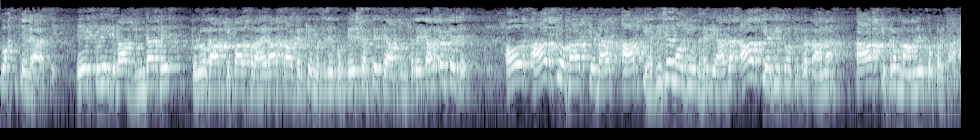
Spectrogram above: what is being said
وقت کے لحاظ سے۔ ایک تو یہ جب آپ زندہ تھے تو لوگ آپ کے پاس براہ راست آ کر کے مسئلے کو پیش کرتے تھے، آپ مسئلے کا حل کرتے تھے۔ اور آپ کی وفات کے بعد آپ کی حدیثیں موجود ہیں، لہذا آپ کی حدیثوں کی طرف آنا، آپ کی طرف معاملے کو پلٹانا۔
